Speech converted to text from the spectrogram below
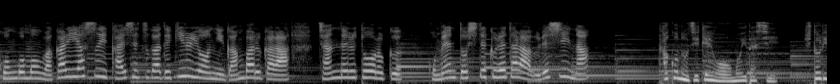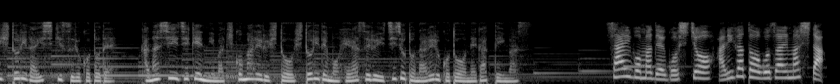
今後もわかりやすい解説ができるように頑張るから、チャンネル登録、コメントしてくれたら嬉しいな。過去の事件を思い出し、一人一人が意識することで、悲しい事件に巻き込まれる人を一人でも減らせる一助となれることを願っています。最後までご視聴ありがとうございました。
